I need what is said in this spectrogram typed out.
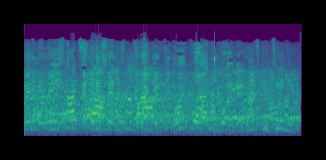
many Marines Let's not stop. Let's not stop. Let's continue.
